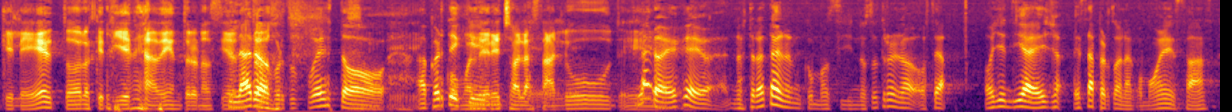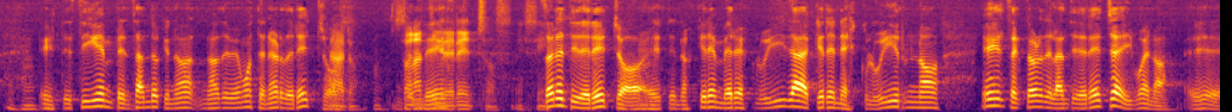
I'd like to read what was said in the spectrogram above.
que leer todo lo que tiene adentro, ¿no es cierto? Claro, por supuesto. Eh, Aparte como que, el derecho a la eh, salud. eh, Claro, es que nos tratan como si nosotros no, o sea, hoy en día ella, esas personas como esas, este, siguen pensando que no, no debemos tener derechos. Claro, son ¿entendés? antiderechos. sí. Son antiderechos, este, nos quieren ver excluidas, quieren excluirnos, es el sector de la antiderecha y bueno, eh,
